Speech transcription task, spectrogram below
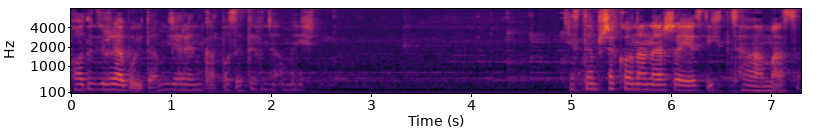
Podgrzebuj tam ziarenka pozytywnych myśli. Jestem przekonana, że jest ich cała masa.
